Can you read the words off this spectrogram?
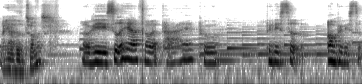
Og jeg hedder Thomas. Og vi sidder her for at pege på bevidsthed om bevidsthed.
